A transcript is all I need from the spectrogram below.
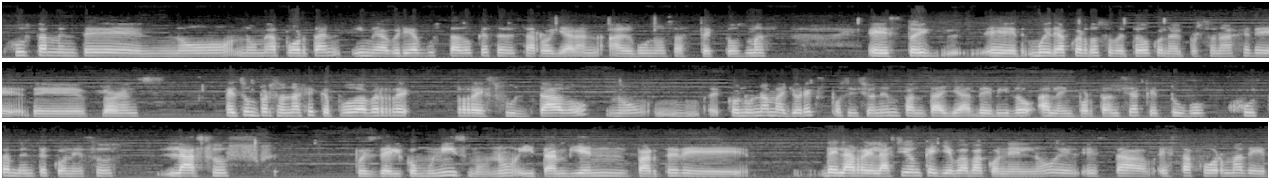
justamente no, no me aportan y me habría gustado que se desarrollaran algunos aspectos más. Estoy eh, muy de acuerdo sobre todo con el personaje de, de Florence es un personaje que pudo haber resultado ¿no? Mm, eh, con una mayor exposición en pantalla debido a la importancia que tuvo justamente con esos lazos pues del comunismo, ¿no? Y también parte de, de la relación que llevaba con él, ¿no? E, esta, esta forma de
